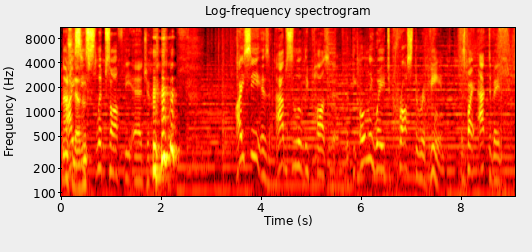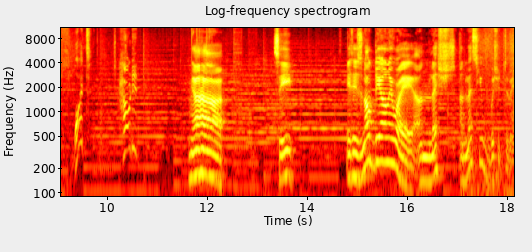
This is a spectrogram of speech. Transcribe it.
no she ICEY doesn't. slips off the edge of the. ICEY is absolutely positive that the only way to cross the ravine is by activating. What? How did? Ah, see, it is not the only way unless unless you wish it to be.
